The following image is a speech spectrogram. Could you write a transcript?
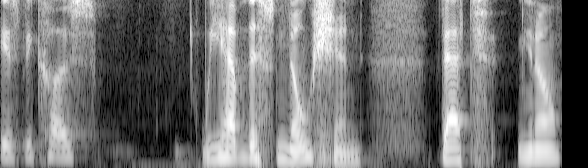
is because we have this notion that, you know,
